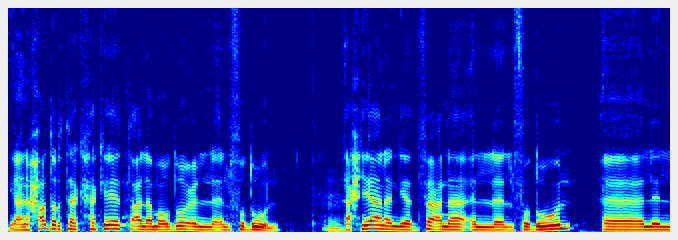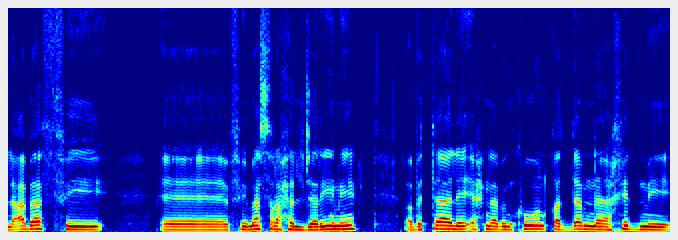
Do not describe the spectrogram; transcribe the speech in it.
يعني حضرتك حكيت على موضوع الفضول. م. أحيانا يدفعنا الفضول آه، للعبث في آه، في مسرح الجريمة. وبالتالي إحنا بنكون قدمنا خدمة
